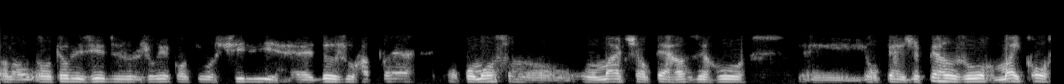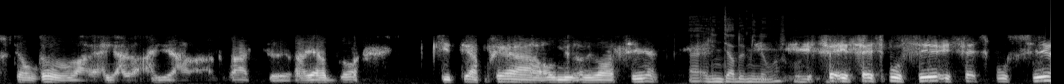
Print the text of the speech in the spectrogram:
on, a, on été obligé de jouer contre le Chili deux jours après. On commence un, match, on perd 1-0. Et on perd, je perds un jour. Maicon, c'était un grand euh, arrière droit, qui était après à, au À l'Inter de Milan, je crois. Il expulsé,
